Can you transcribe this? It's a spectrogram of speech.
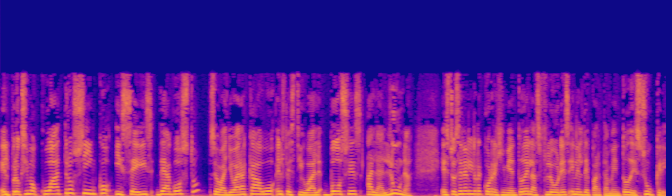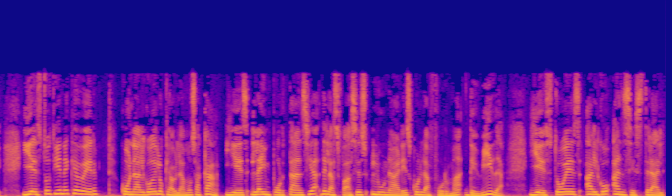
El próximo 4, 5 y 6 de agosto se va a llevar a cabo el festival Voces a la Luna. Esto es en el recorregimiento de las flores en el departamento de Sucre. Y esto tiene que ver con algo de lo que hablamos acá, y es la importancia de las fases lunares con la forma de vida. Y esto es algo ancestral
